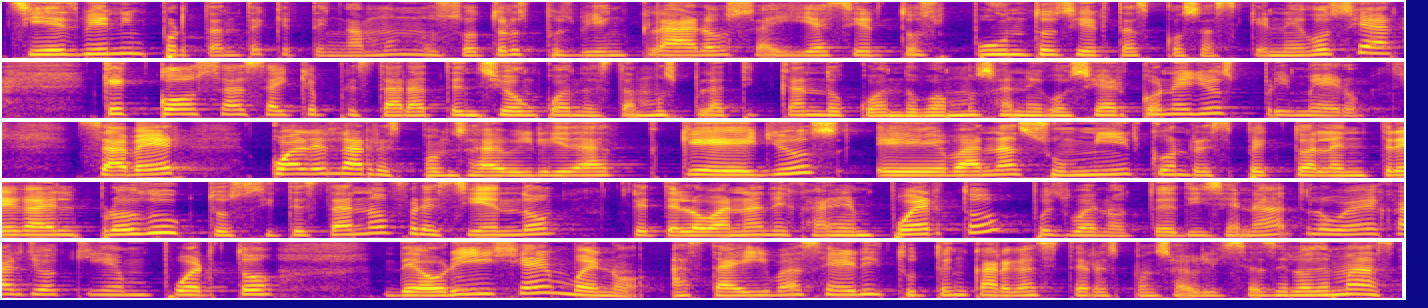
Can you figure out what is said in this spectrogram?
sí es bien importante que tengamos nosotros pues bien claros ahí a ciertos puntos, ciertas cosas que negociar, qué cosas hay que prestar atención cuando estamos platicando, cuando vamos a negociar con ellos. Primero, saber cuál es la responsabilidad que ellos eh, van a asumir con respecto a la entrega del producto. Si te están ofreciendo que te lo van a dejar en puerto, pues bueno, te dicen, ah, te lo voy a dejar yo aquí en puerto de origen, bueno, hasta ahí va a ser y tú te encargas y te responsabilizas de lo demás.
